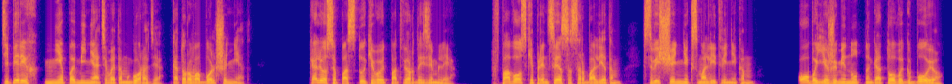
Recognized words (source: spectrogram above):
Теперь их не поменять в этом городе, которого больше нет. Колеса постукивают по твердой земле. В повозке принцесса с арбалетом, священник с молитвенником. Оба ежеминутно готовы к бою.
